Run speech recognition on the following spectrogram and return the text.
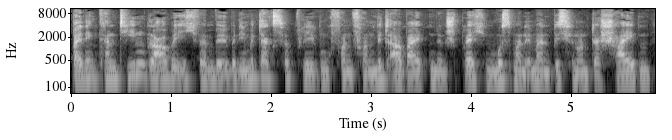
Bei den Kantinen glaube ich, wenn wir über die Mittagsverpflegung von, von Mitarbeitenden sprechen, muss man immer ein bisschen unterscheiden,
